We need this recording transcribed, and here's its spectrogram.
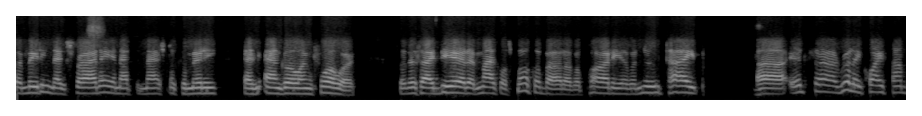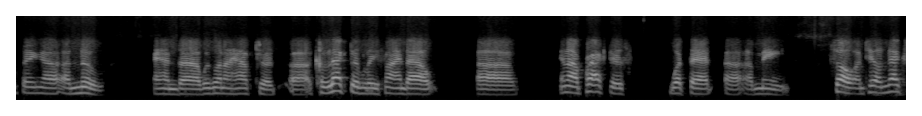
uh, meeting next Friday and at the National Committee and, and going forward. So this idea that Michael spoke about of a party of a new type, uh, it's uh, really quite something uh, new. And uh, we're going to have to uh, collectively find out uh, in our practice what that uh means. So until next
